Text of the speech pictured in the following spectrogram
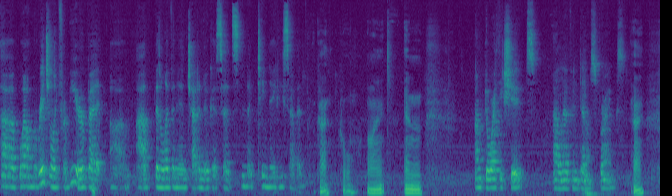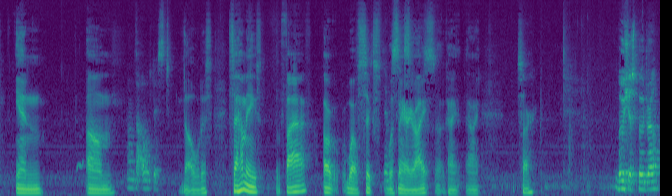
Uh, well, I'm originally from here, but um, I've been living in Chattanooga since 1987. Okay, cool. All right, and I'm Dorothy Schutz. I live in Denham Springs. okay, and I'm the oldest. the oldest. So how many? Five or well, six There with six Mary, of right? us. Okay, all right, sir. Lucius Boudreaux.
